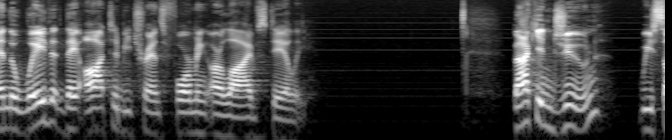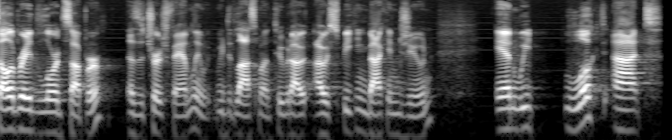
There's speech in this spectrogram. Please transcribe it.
and the way that they ought to be transforming our lives daily. Back in June, we celebrated the Lord's Supper as a church family. We did last month too, but I, I was speaking back in June. And we looked at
